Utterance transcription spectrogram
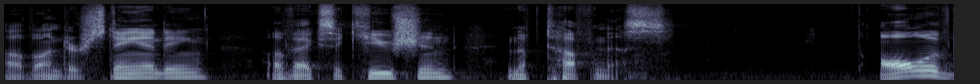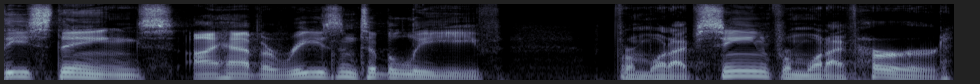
of understanding, of execution, and of toughness. All of these things, I have a reason to believe, from what I've seen, from what I've heard,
